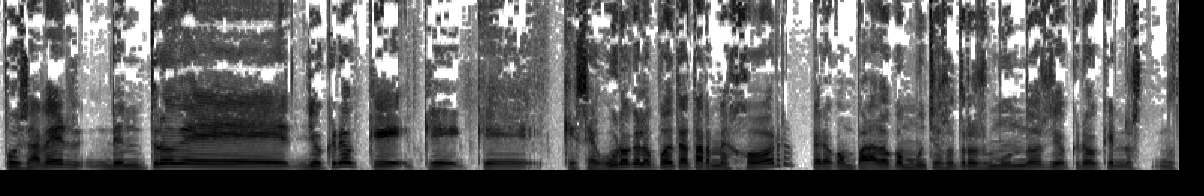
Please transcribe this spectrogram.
Pues a ver, dentro de... Yo creo que, que, que, que, seguro que lo puede tratar mejor, pero comparado con muchos otros mundos, yo creo que nos, nos,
